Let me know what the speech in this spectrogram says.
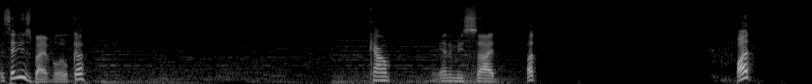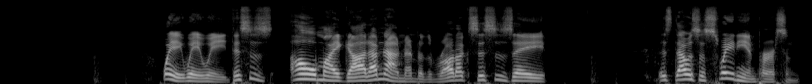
It said he was by Veluca. Count the enemy side. What? What? Wait, wait, wait. This is... Oh my god, I'm not a member of the Rhodoks. This is a... This That was a Swadian person.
